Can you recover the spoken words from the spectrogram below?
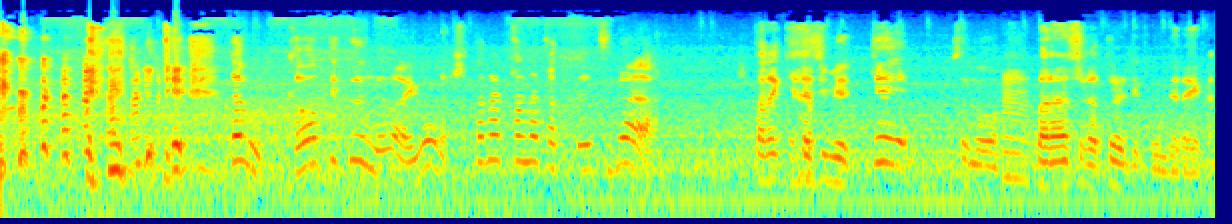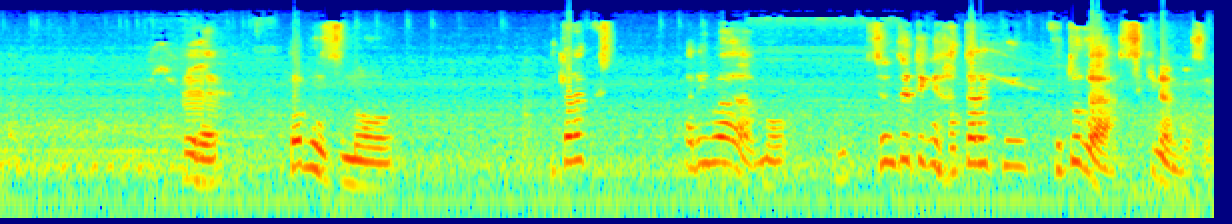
で、多分変わってくるのは、今まで働かなかったやつが働き始めて、そのんバランスが取れてくるんじゃないかな。だから、多分その、働く、あれはもう、潜在的に働くことが好きなんですよ。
